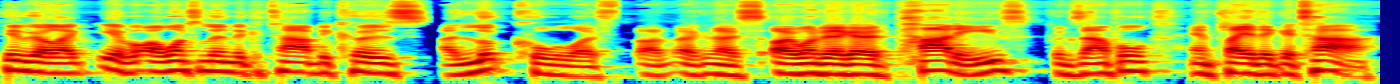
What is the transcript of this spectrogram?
people go like, yeah, well, I want to learn the guitar because I look cool. I, I, you know, I want to be able to go to parties, for example, and play the guitar.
